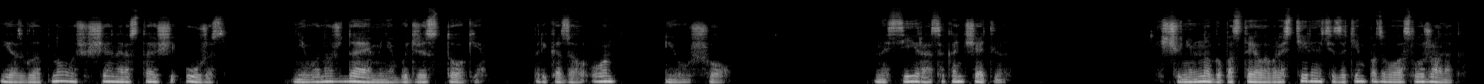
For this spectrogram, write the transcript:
Я сглотнул, ощущая нарастающий ужас. «Не вынуждай меня быть жестоким», — приказал он и ушел. На сей раз окончательно. Еще немного постояла в растерянности, затем позвала служанок.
